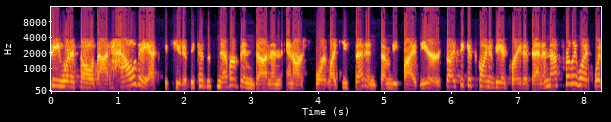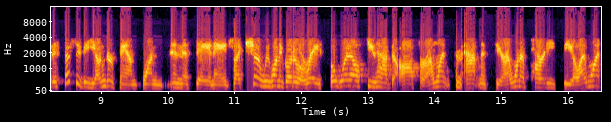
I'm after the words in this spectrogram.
see what it's all about, how they execute it, because it's never been done in, in our sport, like you said, in 75 years. So I think it's going to be a great event. And that's really what, what especially the younger fans want in this day and age. Like, sure, we want to go to a race, but what else do you have to offer? I want some atmosphere. I want a party feel. I want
